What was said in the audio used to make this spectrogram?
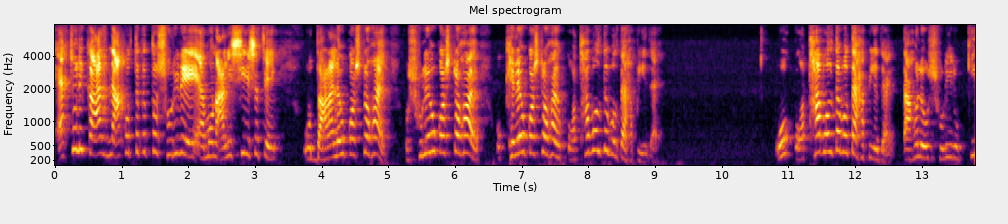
অ্যাকচুয়ালি কাজ না করতে করতে শরীরে এমন আলিসি এসেছে, ও দাঁড়ালেও কষ্ট হয়, ও শুলেও কষ্ট হয়, ও খেলেও কষ্ট হয় কথা বলতে বলতে হাঁপিয়ে যায়। ও কথা বলতে বলতে হাঁপিয়ে যায়, তাহলে ওর শরীর ও কী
